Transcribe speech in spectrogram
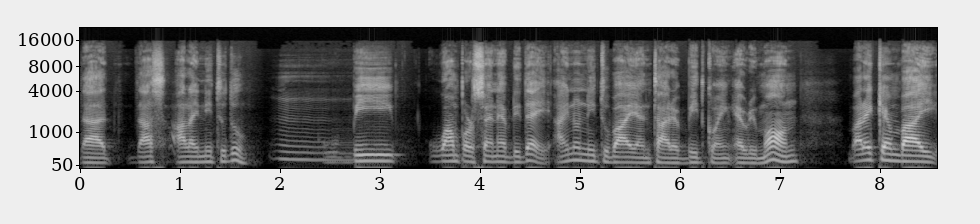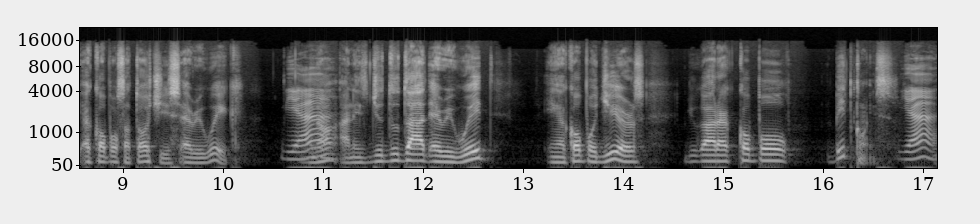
that that's all I need to do. Be one percent every day. I don't need to buy entire Bitcoin every month, but I can buy a couple satoshis every week. Yeah. You know, and if you do that every week, in a couple years, you got a couple Bitcoins. Yeah.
